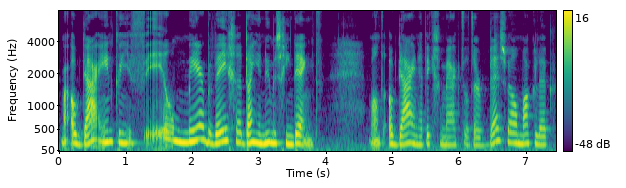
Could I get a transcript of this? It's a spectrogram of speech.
Maar ook daarin kun je veel meer bewegen dan je nu misschien denkt. Want ook daarin heb ik gemerkt dat er best wel makkelijk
